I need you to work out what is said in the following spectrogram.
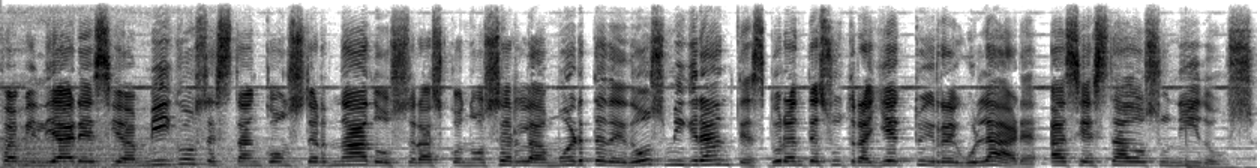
Familiares y amigos están consternados tras conocer la muerte de dos migrantes durante su trayecto irregular hacia Estados Unidos.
